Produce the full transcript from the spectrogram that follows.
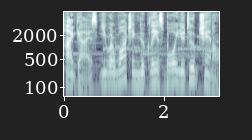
Hi guys you are watching Nucleus Boy YouTube channel.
